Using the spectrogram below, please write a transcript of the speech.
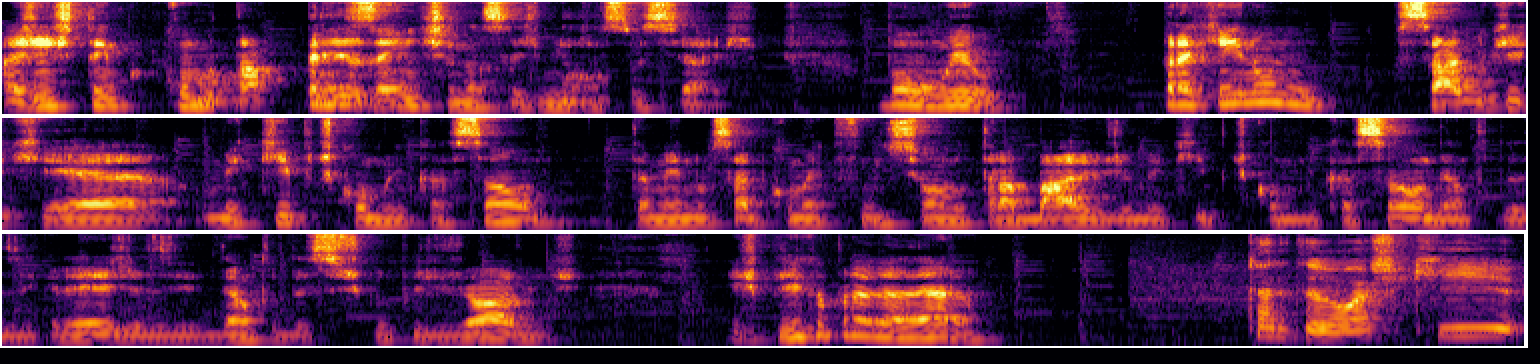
A gente tem como estar tá presente nessas mídias sociais. Bom, Will, para quem não sabe o que é uma equipe de comunicação, também não sabe como é que funciona o trabalho de uma equipe de comunicação dentro das igrejas e dentro desses grupos de jovens, explica para a galera. Cara, então eu acho que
